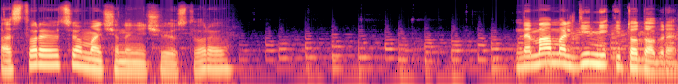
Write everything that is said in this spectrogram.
А створив у цьому матчі на нічию, створив. Нема Мальдіні і то добре.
